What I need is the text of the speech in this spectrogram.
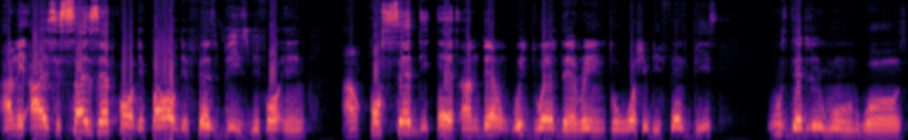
and he exercised all the power of the first beast before him, and caused the earth and them which dwell therein to worship the first beast, whose deadly wound was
